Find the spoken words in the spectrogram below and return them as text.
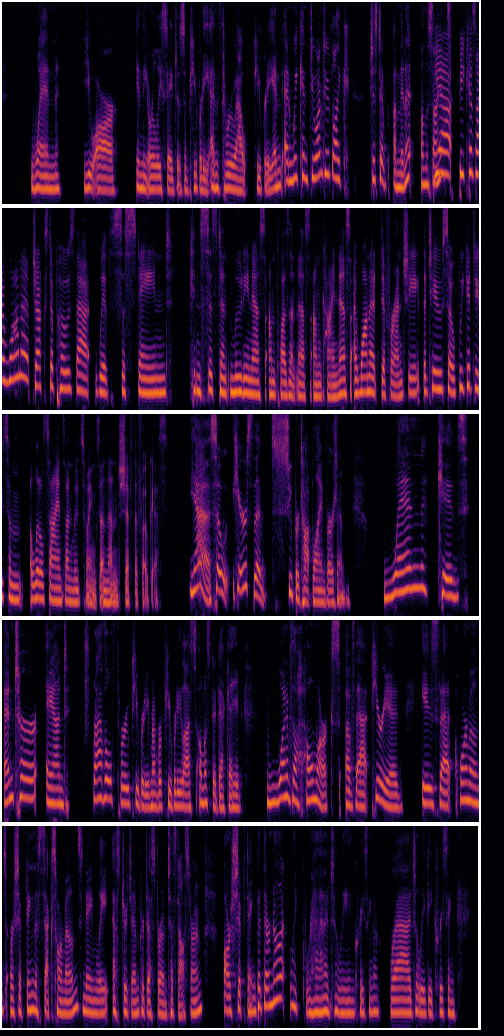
when you are in the early stages of puberty and throughout puberty. And and we can do you want to do like just a, a minute on the science? Yeah, because I want to juxtapose that with sustained consistent moodiness, unpleasantness, unkindness. I want to differentiate the two. So if we could do some a little science on mood swings and then shift the focus. Yeah. So here's the super top line version when kids enter and travel through puberty, remember, puberty lasts almost a decade. One of the hallmarks of that period is that hormones are shifting, the sex hormones, namely estrogen, progesterone, testosterone, are shifting, but they're not like gradually increasing or gradually decreasing.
